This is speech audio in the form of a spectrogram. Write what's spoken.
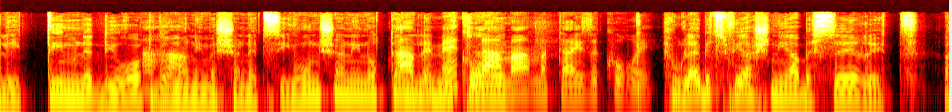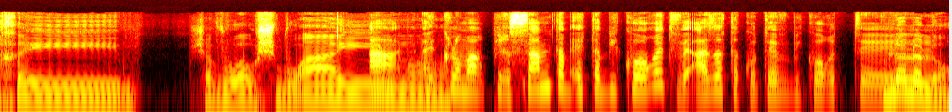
לעתים נדירות Aha. גם אני משנה ציון שאני נותן 아, לביקורת. אה, באמת? למה? מתי זה קורה? אולי בצפייה שנייה בסרט, אחרי שבוע או שבועיים. אה, או... כלומר, פרסמת את הביקורת ואז אתה כותב ביקורת אה, לא, לא, לא.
